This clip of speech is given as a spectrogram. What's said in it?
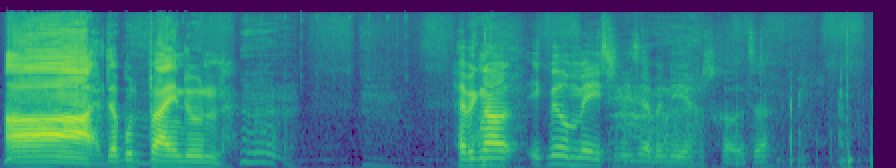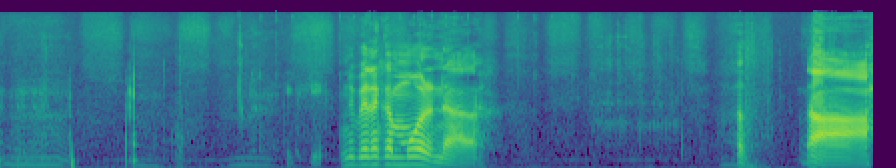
Ah, dat moet pijn doen. Heb ik nou... Ik wil Mason niet hebben neergeschoten. Nu ben ik een moordenaar. Oh. Ah.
